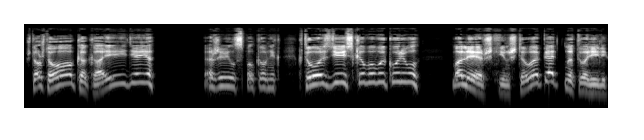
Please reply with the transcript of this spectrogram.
Что, — Что-что, какая идея? — оживился полковник. — Кто здесь кого выкуривал? — Малешкин, что вы опять натворили?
